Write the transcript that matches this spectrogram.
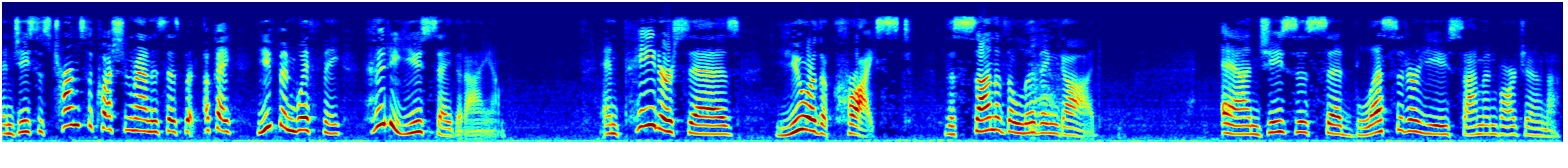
and Jesus turns the question around and says, but okay, you've been with me. Who do you say that I am? And Peter says, you are the Christ, the Son of the living God. And Jesus said, blessed are you, Simon Barjona,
